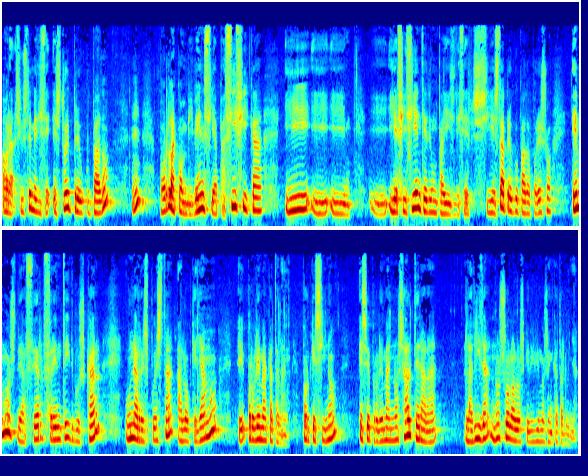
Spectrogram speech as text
Ahora, si usted me dice, estoy preocupado ¿eh? por la convivencia pacífica y y, eficiente de un país. Dice, si está preocupado por eso, hemos de hacer frente y buscar una respuesta a lo que llamo eh, problema catalán, porque si no, ese problema nos alterará la vida no solo a los que vivimos en Cataluña,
